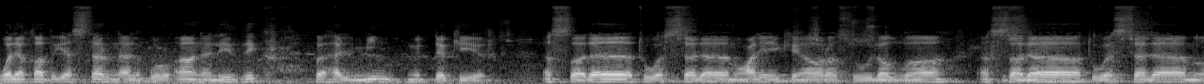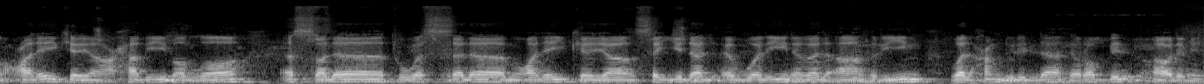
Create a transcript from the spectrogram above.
ولقد يسرنا القرآن للذكر فهل من مدكير الصلاة والسلام عليك يا رسول الله. الصلاة والسلام عليك يا حبيب الله. Es-salatu vesselamu aleyke ya seyyidel evvelin vel ahirin velhamdülillahi rabbil alemin.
